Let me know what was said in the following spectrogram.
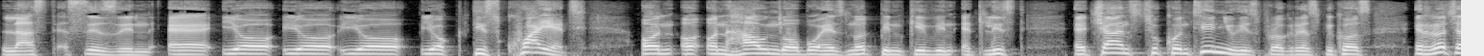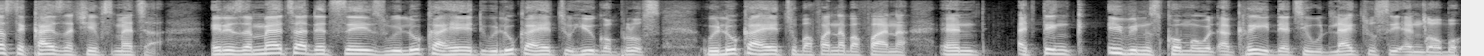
last season. Uh, your your your your disquiet on, on on how Ngcobo has not been given at least a chance to continue his progress because it's not just a Kaizer Chiefs matter. It is a matter that says we look ahead, we look ahead to Hugo Broos, we look ahead to Bafana Bafana, and I think even Skomo will agree that he would like to see Ngcobo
